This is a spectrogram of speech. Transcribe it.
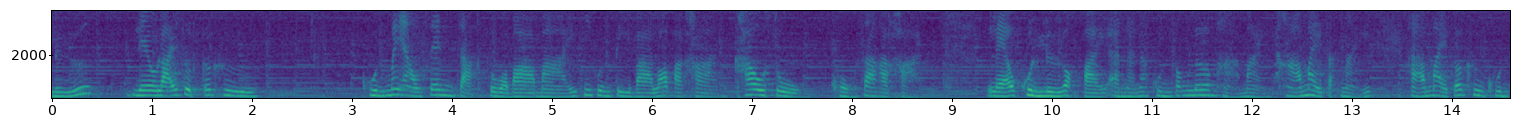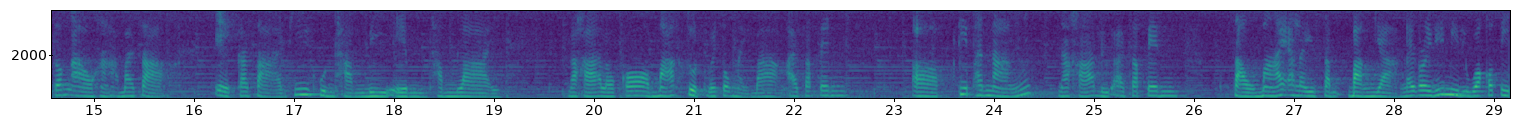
หรือเลวร้ายสุดก็คือ คุณไม่เอาเส้นจากตัวบาไม้ที่คุณตีบารอบอาคาร เข้าสู่โครงสร้างอาคาร แล้วคุณลื้อออกไป อันนั้นนะคุณต้องเริ่มหาใหม่ หาใหม่จากไหน หาใหม่ก็คือคุณต้องเอาหามาจากเอกสารที่คุณทำ BM ทำลายนะคะแล้วก็มาร์กจุดไว้ตรงไหนบ้าง อาจจะเป็นที่ผนังนะคะ หรืออาจจะเป็นเสาไม้อะไรบางอย่าง ในกรณีที่มีรั้วเขาตี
